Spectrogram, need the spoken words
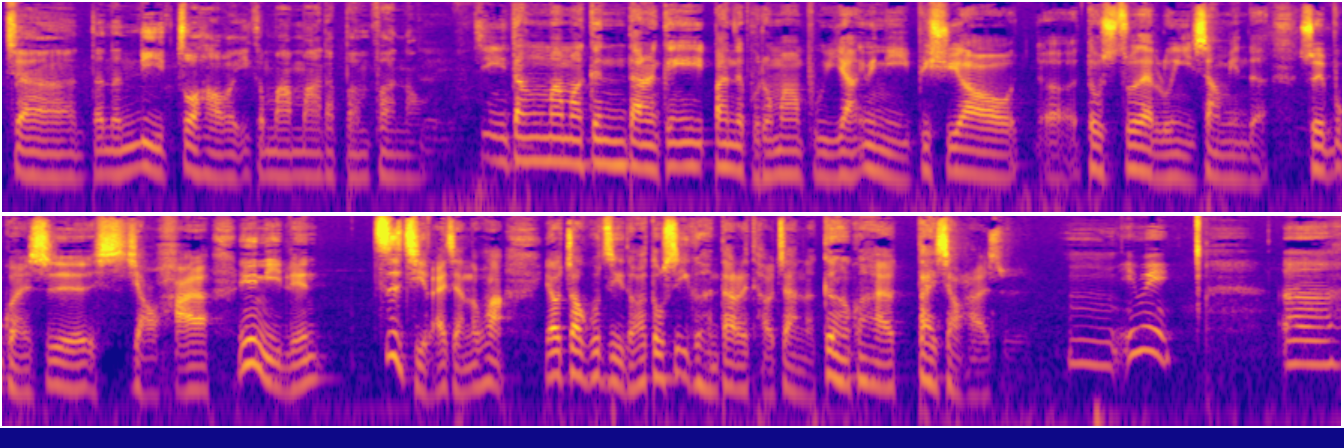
这的能力做好一个妈妈的本分哦。建议当妈妈跟当然跟一般的普通妈妈不一样，因为你必须要呃都是坐在轮椅上面的，所以不管是小孩啊，因为你连自己来讲的话，要照顾自己的话，都是一个很大的挑战了，更何况还要带小孩，是不是？嗯，因为，呃，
